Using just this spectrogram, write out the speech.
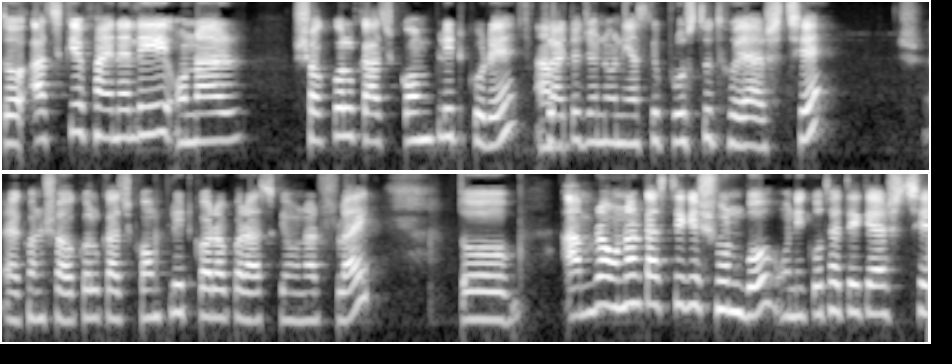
তো আজকে ফাইনালি ওনার সকল কাজ কমপ্লিট করে ফ্লাইটের জন্য উনি আজকে প্রস্তুত হয়ে আসছে। এখন সকল কাজ কমপ্লিট করার পর আজকে ওনার ফ্লাইট। তো আমরা ওনার কাছ থেকে শুনব উনি কোথা থেকে আসছে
